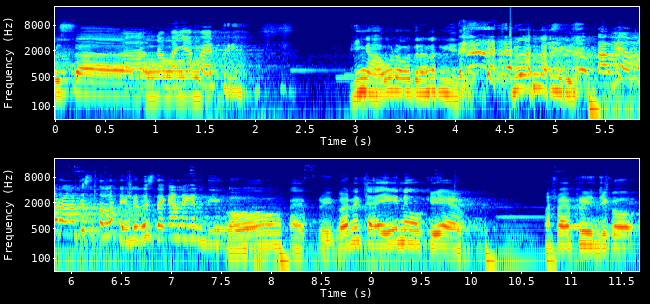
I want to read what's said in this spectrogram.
besar. Eh, Oh. Namanya Febri. Ih ngawur apa tenanan gitu? Tenanan gitu. Tapi aku ngerti setelah dia lulus TK neng endi. Oh, Febri. Kau ini cak ini UGM. Mas Febri jiko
